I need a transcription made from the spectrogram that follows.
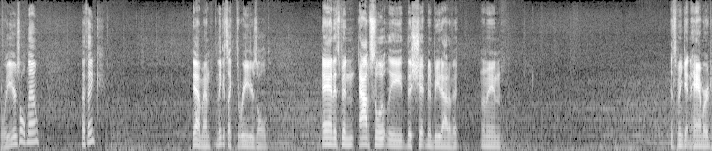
three years old now. I think. Yeah, man. I think it's like three years old. And it's been absolutely the shit been beat out of it. I mean, it's been getting hammered.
